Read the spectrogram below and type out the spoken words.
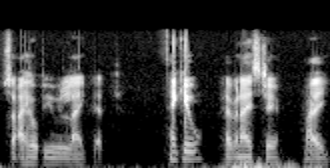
So I hope you will like that. Thank you. Have a nice day. Bye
